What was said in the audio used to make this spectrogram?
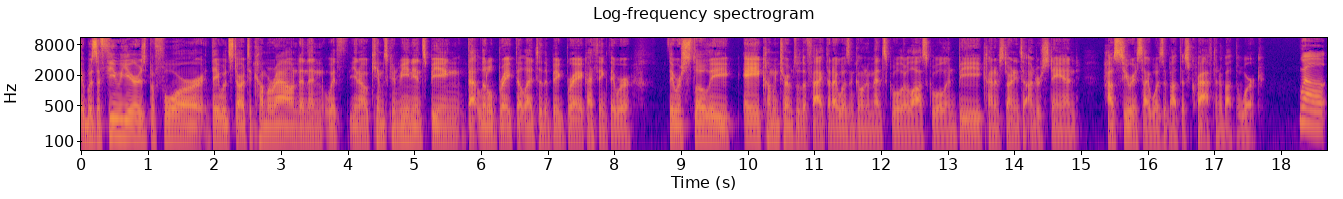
it, was a few years before they would start to come around, and then with you know Kim's Convenience being that little break that led to the big break, I think they were they were slowly a coming terms with the fact that I wasn't going to med school or law school, and b kind of starting to understand how serious I was about this craft and about the work. Well,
